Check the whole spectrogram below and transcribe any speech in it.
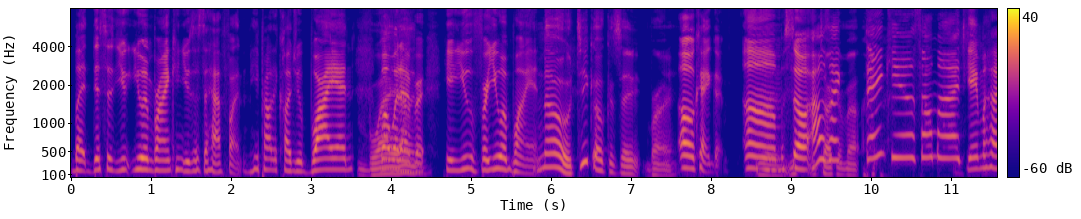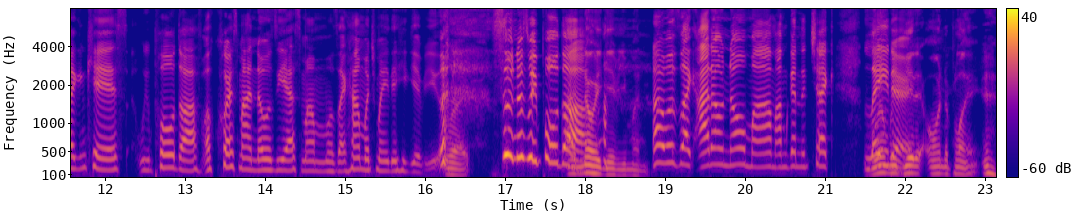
But this is you. You and Brian can use this to have fun. He probably called you Brian, but whatever. Brian. Here, you for you and Brian. No, Tico could say Brian. Okay, good. Um, you- so I was like, about- thank you so much. Gave him a hug and kiss. We pulled off. Of course, my nosy ass mom was like, "How much money did he give you?" right. soon as we pulled off, I know he gave you money. I was like, I don't know, mom. I'm gonna check When later. we get it on the plane.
